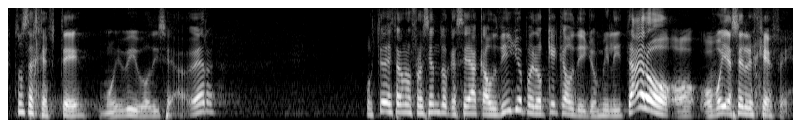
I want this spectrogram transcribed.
Entonces Jefté, muy vivo, dice, a ver, ustedes están ofreciendo que sea caudillo, pero ¿qué caudillo? ¿Militar o, voy a ser el jefe?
